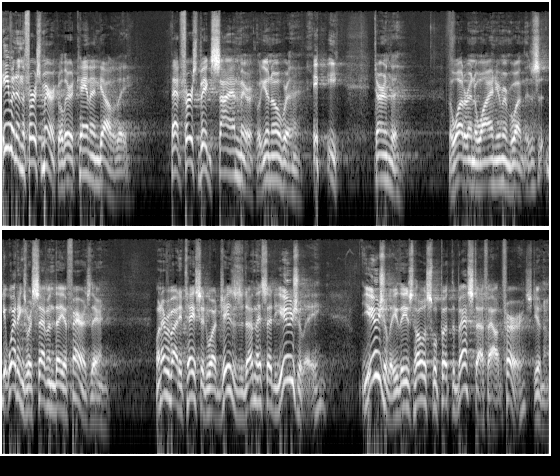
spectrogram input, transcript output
Even in the first miracle there at Cana in Galilee, that first big sign miracle, you know, where he turned the the water into wine. You remember what? Weddings were seven day affairs there. When everybody tasted what Jesus had done, they said, usually, usually these hosts will put the best stuff out first, you know,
